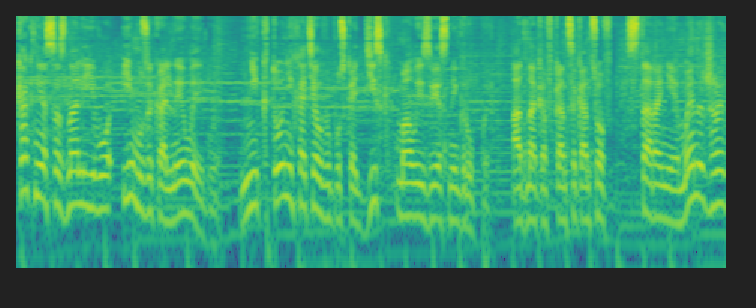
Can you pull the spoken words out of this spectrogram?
как не осознали его и музыкальные лейблы. Никто не хотел выпускать диск малоизвестной группы. Однако, в конце концов, старания менеджера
